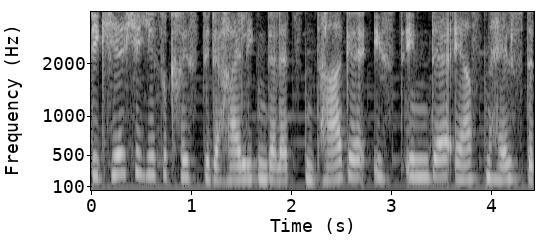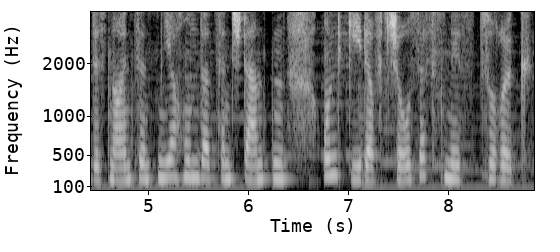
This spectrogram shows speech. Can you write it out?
Die Kirche Jesu Christi der Heiligen der letzten Tage ist in der ersten Hälfte des 19. Jahrhunderts entstanden und geht auf Joseph Smith zurück.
